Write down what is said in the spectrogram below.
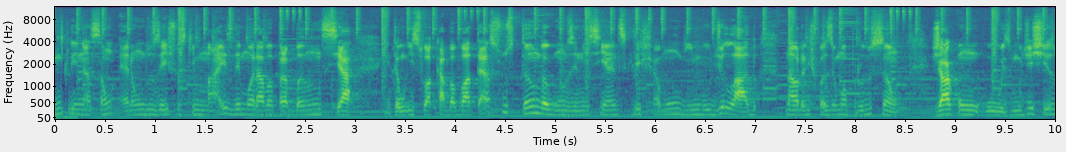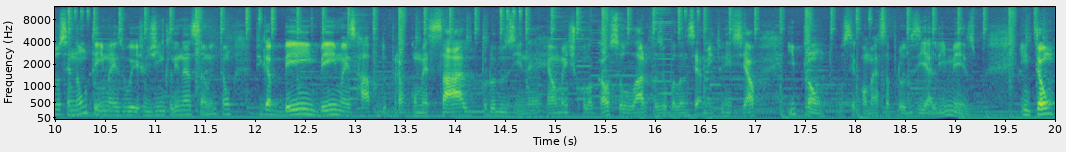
inclinação era um dos eixos que mais demorava para balancear. Então isso acabava até assustando alguns iniciantes que deixavam o gimbal de lado na hora de fazer uma produção. Já com o Smooth X você não tem mais o eixo de inclinação, então fica bem, bem mais rápido para começar a produzir, né? Realmente colocar o celular, fazer o balanceamento inicial e pronto, você começa a produzir ali mesmo. Então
